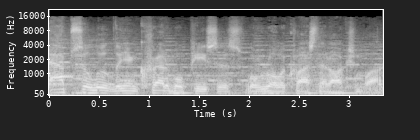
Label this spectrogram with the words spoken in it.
Absolutely incredible pieces will roll across that auction block.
